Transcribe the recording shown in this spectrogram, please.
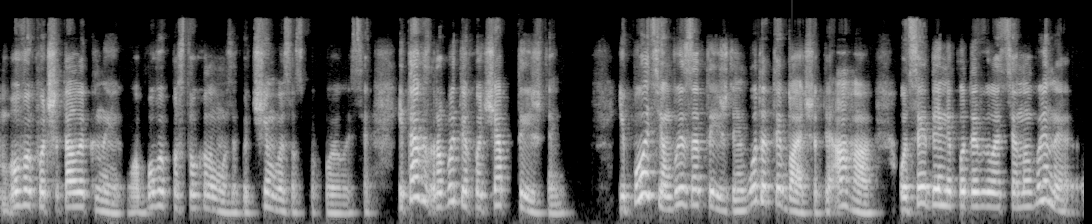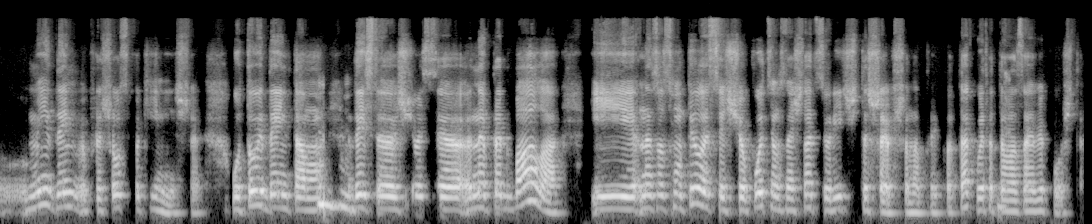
або ви почитали книгу, або ви послухали музику, чим ви заспокоїлися. І так зробити хоча б тиждень. І потім ви за тиждень будете бачити, ага, оцей день не подивилася новини, мій день прийшов спокійніше. У той день там Мгм. десь е, щось е, не придбала і не засмутилася, що потім знайшла цю річ дешевше, наприклад, так витратила зайві кошти.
